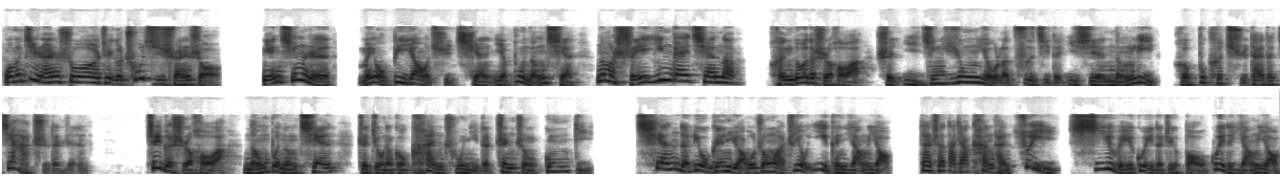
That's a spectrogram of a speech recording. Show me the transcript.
我们既然说这个初级选手、年轻人没有必要去谦，也不能谦，那么谁应该谦呢？很多的时候啊，是已经拥有了自己的一些能力和不可取代的价值的人。这个时候啊，能不能谦，这就能够看出你的真正功底。谦的六根爻中啊，只有一根阳爻，但是大家看看最稀为贵的这个宝贵的阳爻，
